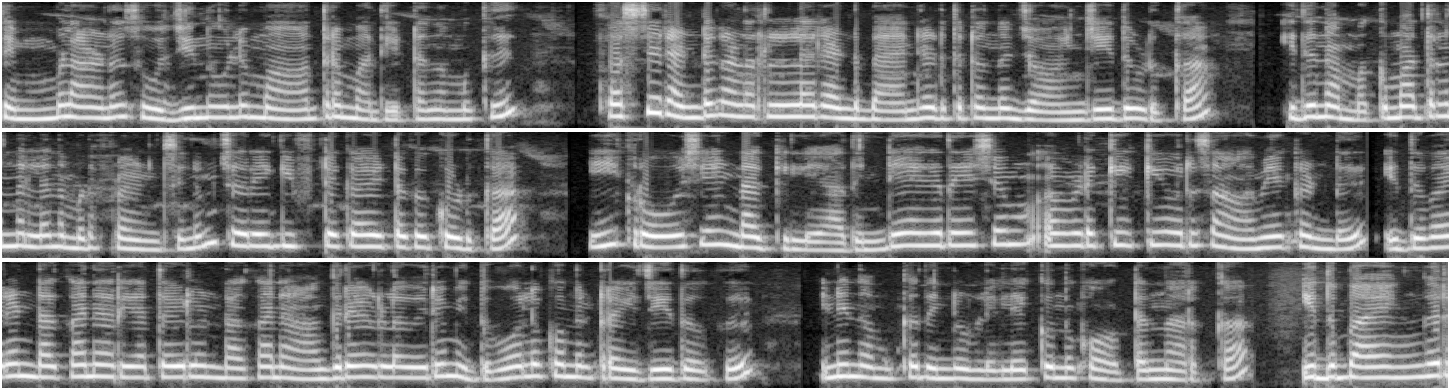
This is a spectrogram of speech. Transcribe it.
സിമ്പിളാണ് സൂചി നൂൽ മാത്രം മതി കേട്ടോ നമുക്ക്. ഫസ്റ്റ് രണ്ട് കളറിലുള്ള രണ്ട് ബാൻഡ് എടുത്തിട്ടൊന്ന് ജോയിൻ ചെയ്ത് കൊടുക്കുക ഇത് നമുക്ക് മാത്രമൊന്നുമല്ല നമ്മുടെ ഫ്രണ്ട്സിനും ചെറിയ ഗിഫ്റ്റൊക്കെ ആയിട്ടൊക്കെ കൊടുക്കുക ഈ ക്രോഷ്യ ഉണ്ടാക്കില്ലേ? അതിന്റെ ഏകദേശം അവിടേക്കൊക്കെ ഒരു സാമ്യമൊക്കെ ഉണ്ട്. ഇതുവരെ ഉണ്ടാക്കാൻ അറിയാത്തവരും ഉണ്ടാക്കാൻ ആഗ്രഹമുള്ളവരും ഇതുപോലൊക്കെ ഒന്ന് ട്രൈ ചെയ്ത് നോക്ക്. ഇനി നമുക്ക് അതിന്റെ ഉള്ളിലേക്കൊന്ന് കോട്ടൺ നിറക്കാം. ഇത് ഭയങ്കര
